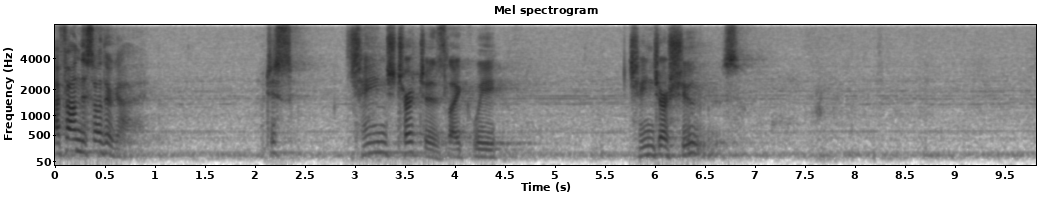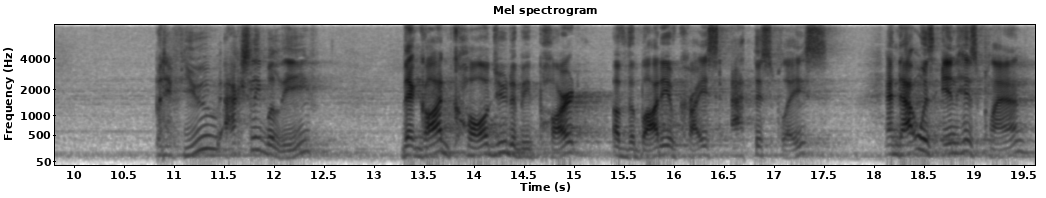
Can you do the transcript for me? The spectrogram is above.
I found this other guy. Just change churches like we change our shoes. But if you actually believe that God called you to be part of the body of Christ at this place, and that was in His plan,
